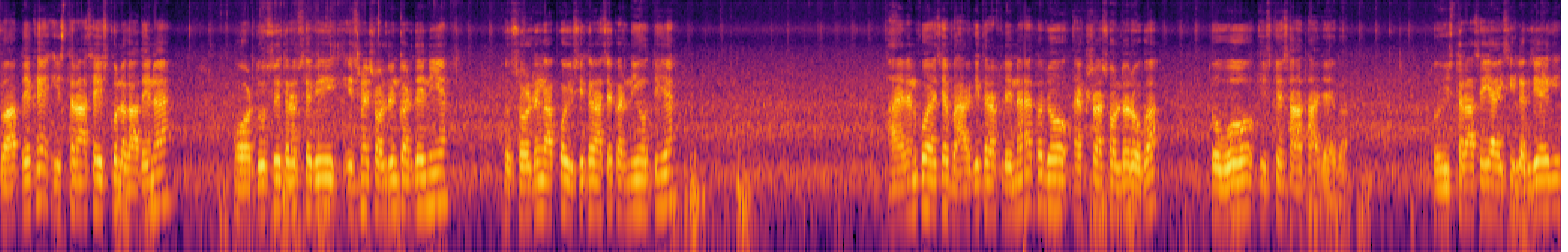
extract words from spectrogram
तो आप देखें, इस तरह से इसको लगा देना है और दूसरी तरफ़ से भी इसमें शोल्डरिंग कर देनी है। तो शोल्डरिंग आपको इसी तरह से करनी होती है। आयरन को ऐसे बाहर की तरफ़ लेना है तो जो एक्स्ट्रा शोल्डर होगा तो वो इसके साथ आ जाएगा। तो इस तरह से ये आईसी लग जाएगी।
